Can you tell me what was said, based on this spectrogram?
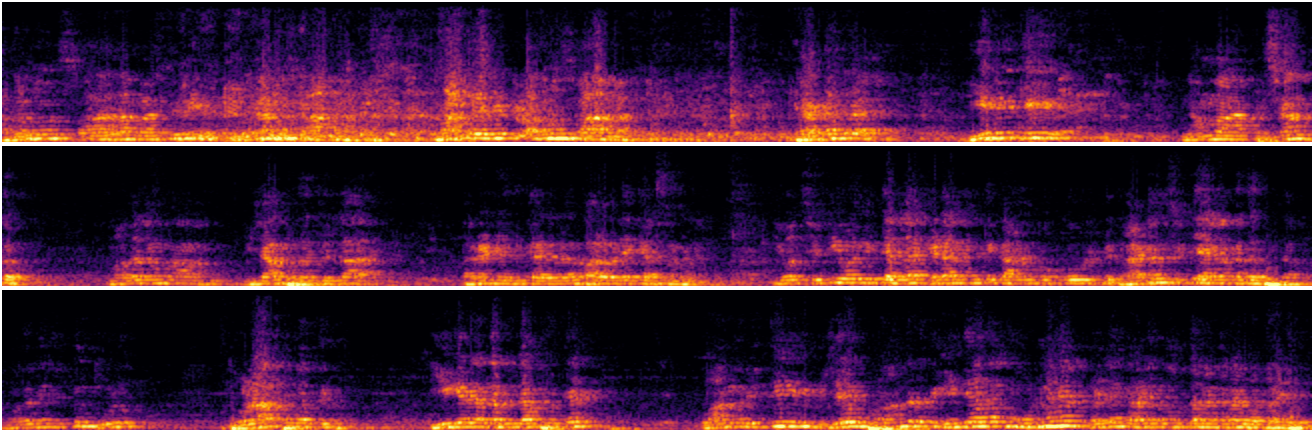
ಅದನ್ನು ಸ್ವಾಹ ಮಾಡ್ತೀವಿ ಅದನ್ನು ಸ್ವಾಹ ಮಾಡ್ತೀವಿ ಯಾಕಂದ್ರೆ ನಮ್ಮ ಪ್ರಶಾಂತ್ ಮೊದಲ ನಮ್ಮ ಬಿಜಾಪುರ ಜಿಲ್ಲಾ ಅರಣ್ಯಾಧಿಕಾರಿಗಳು ಬಹಳ ಒಳ್ಳೆ ಕೆಲಸ ಮಾಡ್ಯಾರ ಇವತ್ತು ಸಿಟಿ ಒಳಗೆ ಇಟ್ಟೆಲ್ಲ ಗಿಡ ಗಂಟೆ ಕಾಣಬೇಕು ಇಟ್ಟು ಗಾರ್ಡನ್ ಸಿಟಿ ಆಗಕ್ಕದ ಬಿಜಾಪುರ. ಮೊದಲನೇದಿತ್ತು ಧೂಳು. ಧೂಳಾಪುರತ್ತಿದ್ದು ಈಗೇನಾದ ಬಿಜಾಪುರಕ್ಕೆ? ಒಂದ್ ರೀತಿ ವಿಜಯಪುರ ಅಂದ್ರೆ ಅದು ಇಂಡಿಯಾದಾಗ ಮೂರನೇ ಒಳ್ಳೆ ಗಾಳಿ ಇರುವಂತ ನಗರ ಗೊತ್ತಾಗಿದೆ.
